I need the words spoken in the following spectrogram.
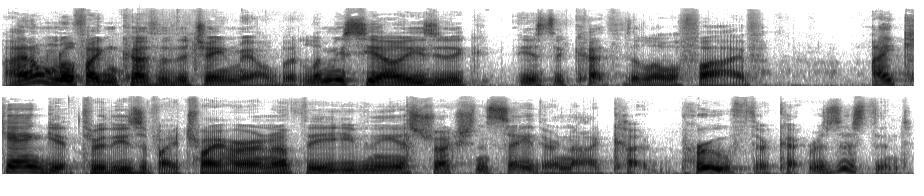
I don't know if I can cut through the chainmail, but let me see how easy it is to cut through the level 5. I can get through these if I try hard enough. They, even the instructions say they're not cut proof, they're cut resistant.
